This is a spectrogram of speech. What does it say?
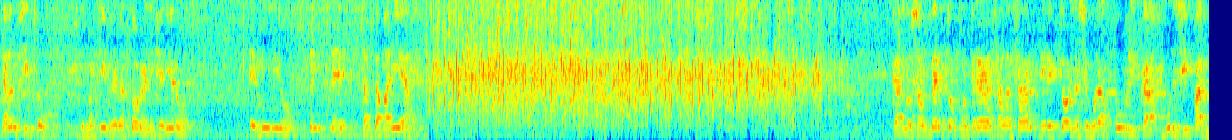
Tránsito de Martínez de la Torre, el ingeniero Emilio Prince Santamaría. Carlos Alberto Contreras Salazar, director de Seguridad Pública Municipal.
